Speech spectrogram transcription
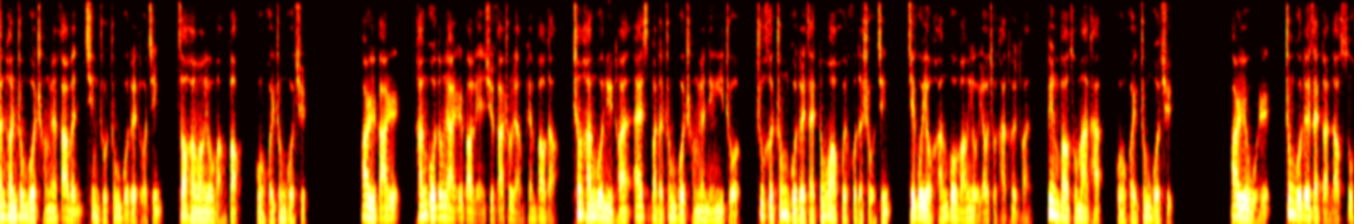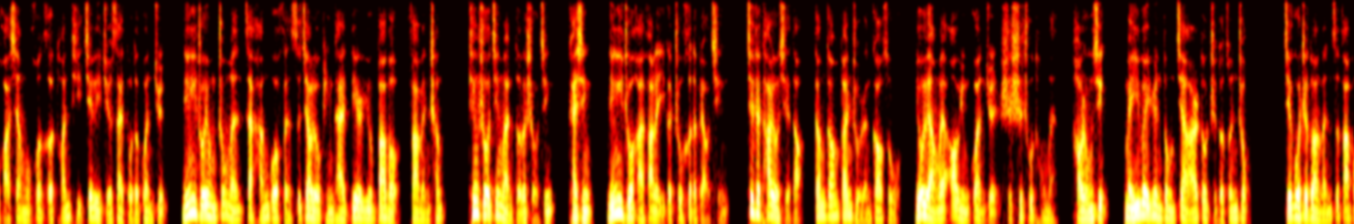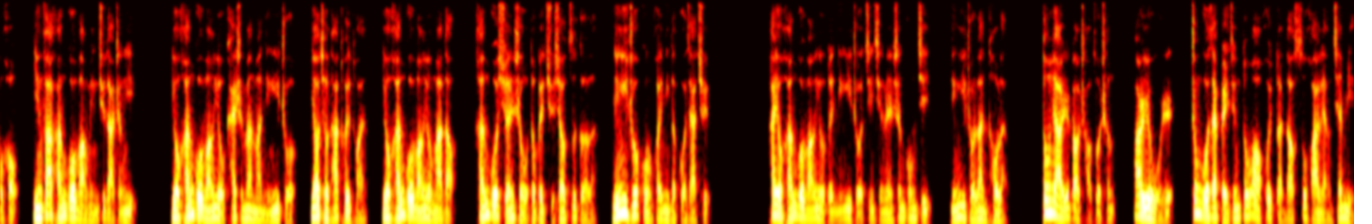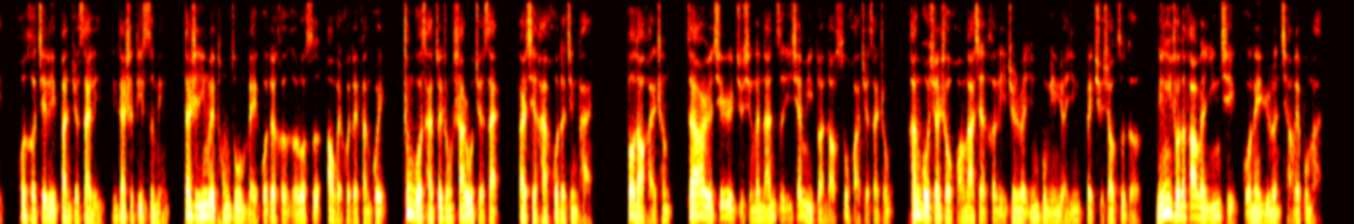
韩团中国成员发文庆祝中国队夺金，遭韩网友网暴，滚回中国去。二月八日，韩国东亚日报连续发出两篇报道，称韩国女团 aespa 的中国成员宁艺卓祝贺中国队在冬奥会获得首金，结果有韩国网友要求她退团，并爆粗骂她滚回中国去。二月五日，中国队在短道速滑项目混合团体接力决赛夺得冠军，宁艺卓用中文在韩国粉丝交流平台 Dear You Bubble 发文称，听说今晚得了首金，开心。宁艺卓还发了一个祝贺的表情，接着他又写道，刚刚班主任告诉我。有两位奥运冠军是师出同门，好荣幸，每一位运动健儿都值得尊重。结果这段文字发布后，引发韩国网民巨大争议，有韩国网友开始谩骂宁艺卓，要求他退团；有韩国网友骂道，韩国选手都被取消资格了，宁艺卓滚回你的国家去。还有韩国网友对宁艺卓进行人身攻击，宁艺卓烂透了。东亚日报炒作称，二月五日，中国在北京冬奥会短道速滑两千米混合接力半决赛里应该是第四名。但是因为同组美国队和俄罗斯奥委会队犯规，中国才最终杀入决赛，而且还获得金牌。报道还称，在二月七日举行的男子一千米短道速滑决赛中，韩国选手黄大宪和李俊瑞因不明原因被取消资格。宁艺卓的发文引起国内舆论强烈不满。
